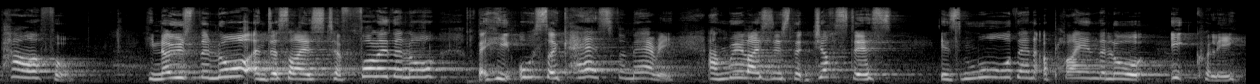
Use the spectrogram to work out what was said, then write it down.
powerful. He knows the law and desires to follow the law, but he also cares for Mary and realizes that justice is more than applying the law equally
